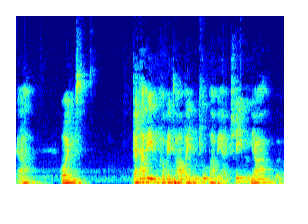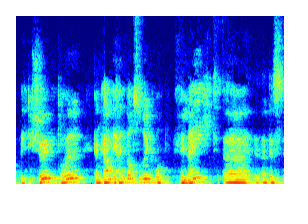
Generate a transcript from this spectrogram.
Ja? Und dann habe ich einen Kommentar bei YouTube, habe ich halt geschrieben, ja, richtig schön, toll. Dann kam die Antwort zurück, ob vielleicht äh, das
